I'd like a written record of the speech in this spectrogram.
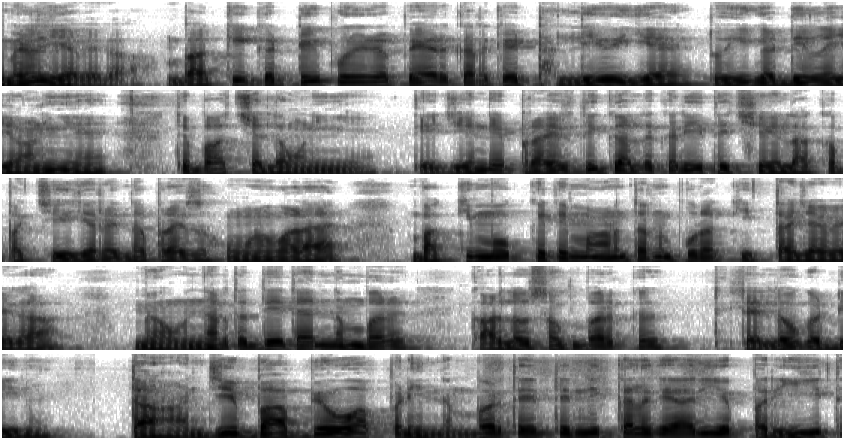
ਮਿਲ ਜਾਵੇਗਾ। ਬਾਕੀ ਗੱਡੀ ਪੂਰੀ ਰਿਪੇਅਰ ਕਰਕੇ ਠੱਲੀ ਹੋਈ ਹੈ, ਤੁਸੀਂ ਗੱਡੀ ਲੈ ਹੈ ਅਤੇ ਬਸ ਚਲਾਉਣੀ ਹੈ। ਅਤੇ ਜੇ ਇਹਦੇ ਪ੍ਰਾਈਜ਼ ਦੀ ਗੱਲ ਕਰੀਏ ਤਾਂ ਛੇ ਲੱਖ 25 ਹਜ਼ਾਰ ਇਹਦਾ ਪ੍ਰਾਈਜ਼ ਹੋਣ ਵਾਲਾ ਹੈ। ਬਾਕੀ ਮੌਕੇ ਤੇ ਮਾਣ ਮਾਨਤਨ ਪੂਰਾ ਕੀਤਾ ਜਾਵੇਗਾ। ਮੈਂ ਓਨਰ ਦਾ ਦੇਤਾ ਨੰਬਰ ਕਰ ਲਓ ਸੰਪਰਕ ਤੇ ਲੈ ਲਓ ਗੱਡੀ ਨੂੰ। ਤਾਂ ਹਾਂਜੀ ਬਾਬਿਓ, ਆਪਣੀ ਨੰਬਰ ਤੇ ਤੇ ਨਿਕਲ ਕੇ ਆ ਰਹੀ ਹੈ ਪ੍ਰੀਤ।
